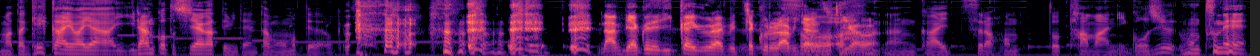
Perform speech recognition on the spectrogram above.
また下界はいやいらんことしやがってみたいな多分思ってるだろうけど。何百年に1回ぐらいめっちゃ来るなみたいな時期が。なんかあいつらほんとたまに50ほんとね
